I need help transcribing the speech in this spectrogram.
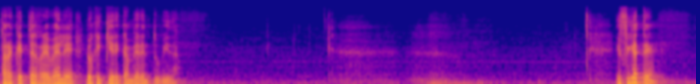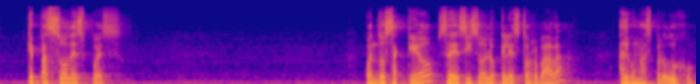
para que te revele lo que quiere cambiar en tu vida. Y fíjate, ¿qué pasó después? Cuando Saqueo se deshizo de lo que le estorbaba, algo más produjo.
